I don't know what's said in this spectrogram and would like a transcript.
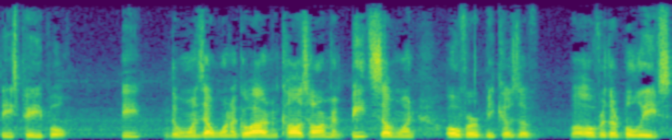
these people. The the ones that want to go out and cause harm and beat someone over because of well, over their beliefs.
